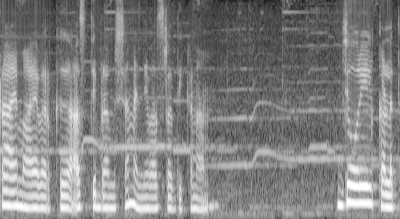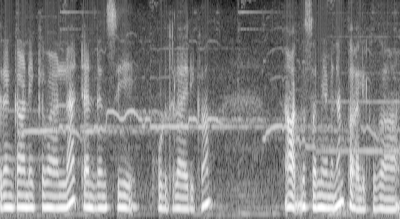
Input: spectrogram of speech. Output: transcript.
പ്രായമായവർക്ക് അസ്ഥിഭ്രംശം എന്നിവ ശ്രദ്ധിക്കണം. ജോലിയിൽ കള്ളത്തരം കാണിക്കുവാനുള്ള ടെൻഡൻസി കൂടുതലായിരിക്കും. ആത്മസംയമനം പാലിക്കുക.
